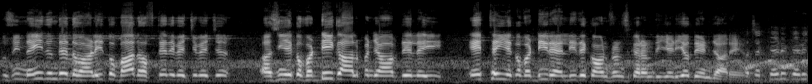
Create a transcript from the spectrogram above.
ਤੁਸੀਂ ਨਹੀਂ ਦਿੰਦੇ ਦੀਵਾਲੀ ਤੋਂ ਬਾਅਦ ਹਫ਼ਤੇ ਦੇ ਵਿੱਚ ਵਿੱਚ ਅਸੀਂ ਇੱਕ ਵੱਡੀ ਕਾਲ ਪੰਜਾਬ ਦੇ ਲਈ ਇੱਥੇ ਹੀ ਇੱਕ ਵੱਡੀ ਰੈਲੀ ਤੇ ਕਾਨਫਰੰਸ ਕਰਨ ਦੀ ਜਿਹੜੀ ਉਹ ਦੇਣ ਜਾ ਰਹੇ ਹਾਂ। ਅੱਛਾ ਕਿਹੜੀ ਕਿਹੜੀ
